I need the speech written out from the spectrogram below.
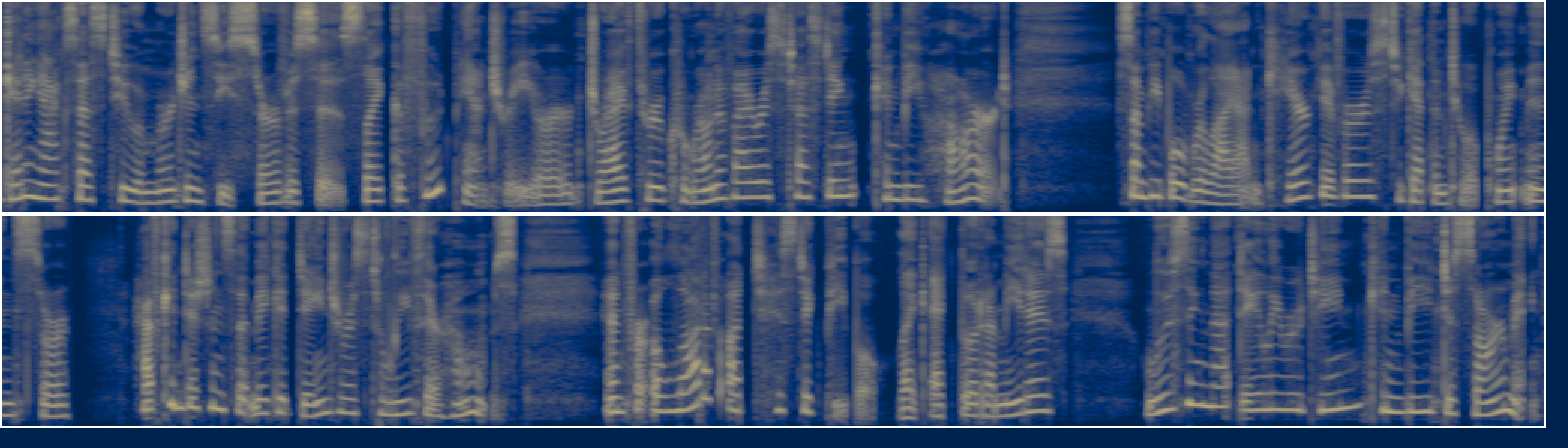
getting access to emergency services like a food pantry or drive through coronavirus testing can be hard. Some people rely on caregivers to get them to appointments or have conditions that make it dangerous to leave their homes. And for a lot of autistic people, like Hector Ramirez, losing that daily routine can be disarming.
